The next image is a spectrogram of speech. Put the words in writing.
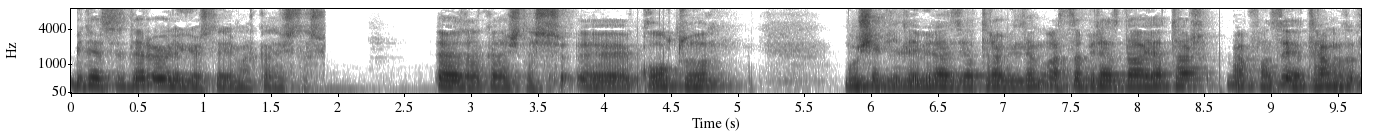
Bir de sizlere öyle göstereyim arkadaşlar. Evet arkadaşlar e, koltuğu bu şekilde biraz yatırabildim. Aslında biraz daha yatar. Ben fazla yatıramadım.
